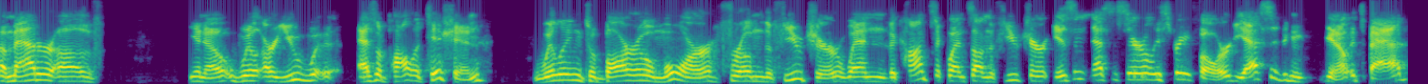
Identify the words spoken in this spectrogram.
a matter of, you know, will are you as a politician willing to borrow more from the future when the consequence on the future isn't necessarily straightforward. Yes, it you know it's bad.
